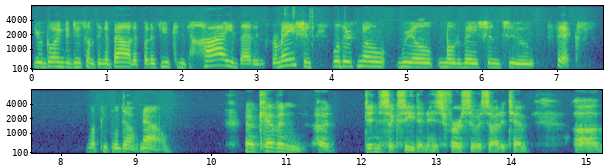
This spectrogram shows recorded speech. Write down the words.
you're going to do something about it. But if you can hide that information, well, there's no real motivation to fix what people don't know. Now, Kevin uh, didn't succeed in his first suicide attempt. Uh,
